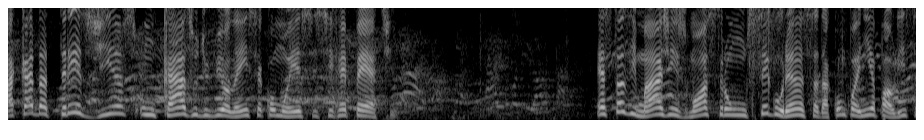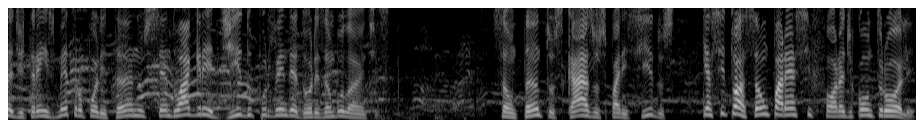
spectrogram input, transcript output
A cada três dias, um caso de violência como esse se repete. Estas imagens mostram um segurança da Companhia Paulista de Trens Metropolitanos sendo agredido por vendedores ambulantes. São tantos casos parecidos que a situação parece fora de controle.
